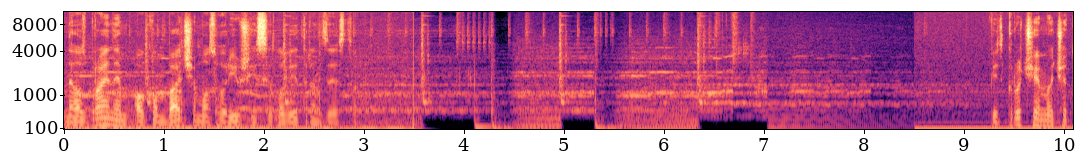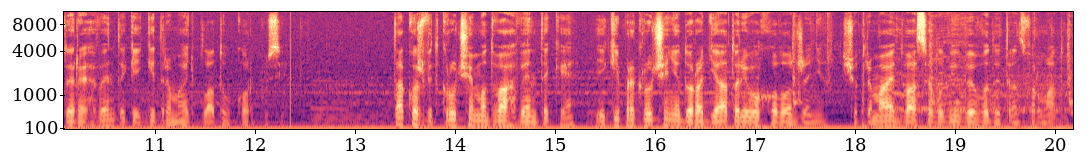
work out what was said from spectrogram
Неозброєним оком бачимо згорівші силові транзистори. Відкручуємо 4 гвинтики, які тримають плату в корпусі. Також відкручуємо два гвинтики, які прикручені до радіаторів охолодження, що тримають два силові виводи трансформатора.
